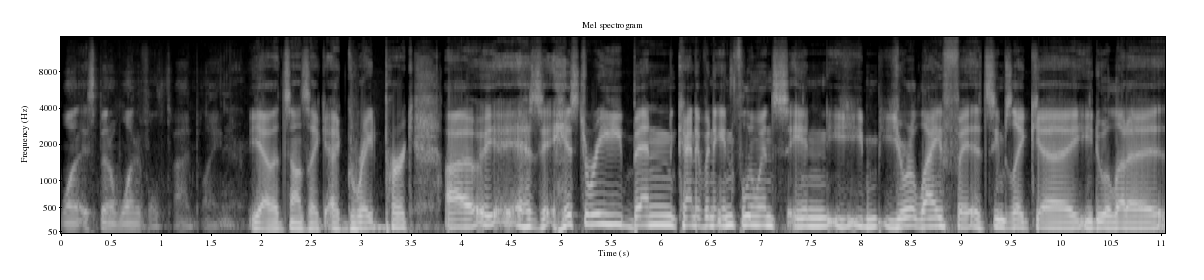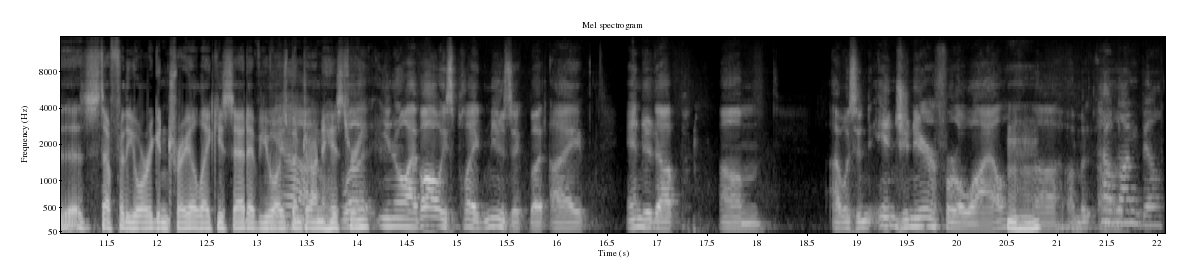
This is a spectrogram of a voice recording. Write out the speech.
one. It's been a wonderful time playing there. Yeah, that sounds like a great perk. Uh, has history been kind of an influence in y- your life? It seems like uh, you do a lot of stuff for the Oregon Trail, like you said. Have you always yeah, been drawn to history? Well, you know, I've always played music, but I ended up. Um, I was an engineer for a while. Mm-hmm. Uh, How uh, long, Bill?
